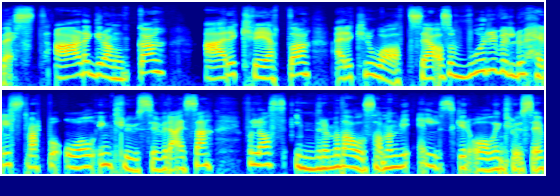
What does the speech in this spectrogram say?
best? Er det Granca? Er det Kreta? Er det Kroatia? Altså, Hvor ville du helst vært på all inclusive-reise? For la oss innrømme det alle sammen, vi elsker all inclusive.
